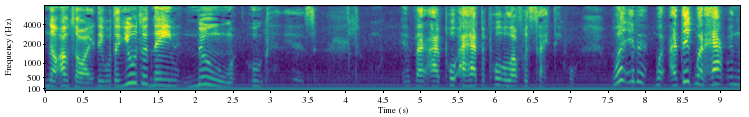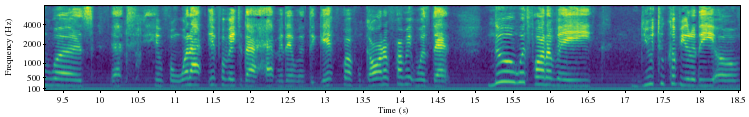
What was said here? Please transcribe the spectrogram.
No, I'm sorry. There was a user named Nume who is. In fact, I pull. I had to pull off a site. What it? What I think what happened was that from what I information that I happened able to get from garner from it was that Nume was part of a YouTube community of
